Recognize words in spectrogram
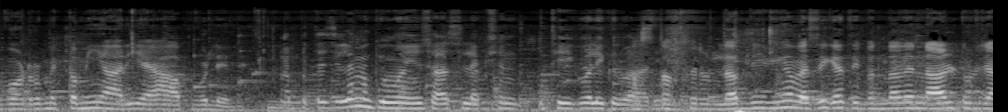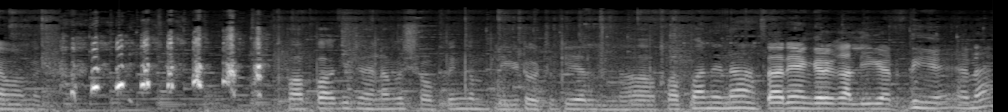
वार्डरोब में कमी आ रही है आप वो ले लें। अब पता चला मैं क्यों आई हूँ? साथ सिलेक्शन ठीक वाली करवा रही हूँ। अस्तगफिरुल्लाह बीवियाँ वैसे कहती बंदा ने नाल टुर जावा मैं। पापा की जो है ना वो शॉपिंग कंप्लीट हो चुकी है अल्लाह। पापा ने ना सारे अंगर खाली कर दिए है ना?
